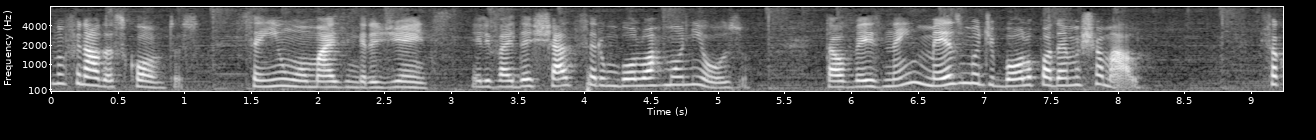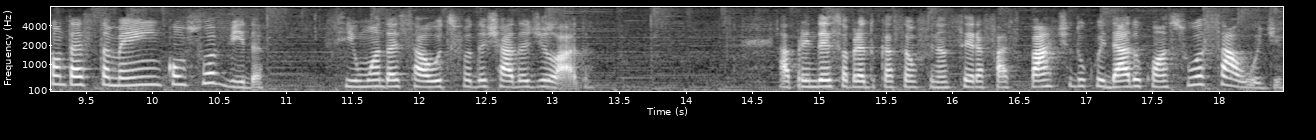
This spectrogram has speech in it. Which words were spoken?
No final das contas, sem um ou mais ingredientes, ele vai deixar de ser um bolo harmonioso. Talvez nem mesmo de bolo podemos chamá-lo. Isso acontece também com sua vida, se uma das saúdes for deixada de lado. Aprender sobre educação financeira faz parte do cuidado com a sua saúde.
